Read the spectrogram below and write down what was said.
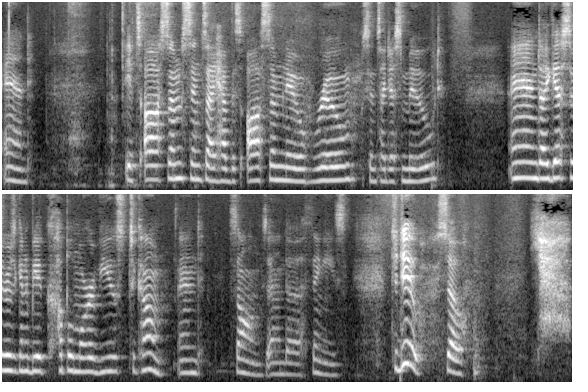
And it's awesome since I have this awesome new room since I just moved. And I guess there's going to be a couple more reviews to come and songs and uh, thingies to do. So, yeah.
